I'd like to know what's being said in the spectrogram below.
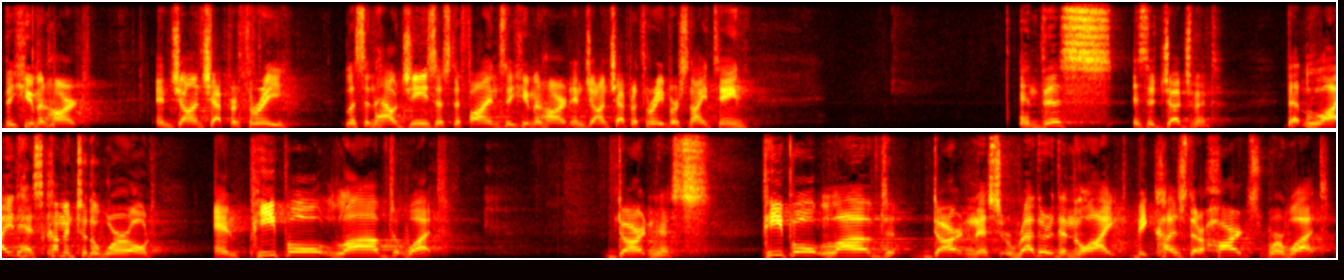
the human heart in John chapter 3. Listen how Jesus defines the human heart in John chapter 3, verse 19. And this is a judgment that light has come into the world and people loved what? Darkness. People loved darkness rather than light because their hearts were what?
